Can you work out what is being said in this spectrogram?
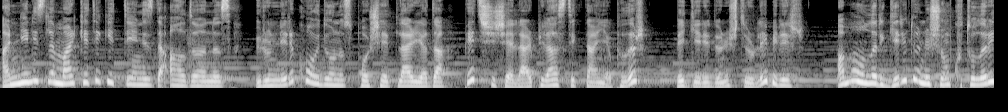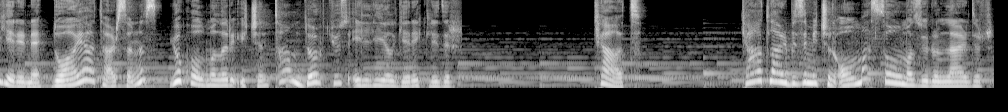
Annenizle markete gittiğinizde aldığınız, ürünleri koyduğunuz poşetler ya da pet şişeler plastikten yapılır ve geri dönüştürülebilir. Ama onları geri dönüşüm kutuları yerine doğaya atarsanız yok olmaları için tam 450 yıl gereklidir. Kağıt. Kağıtlar bizim için olmazsa olmaz ürünlerdir.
